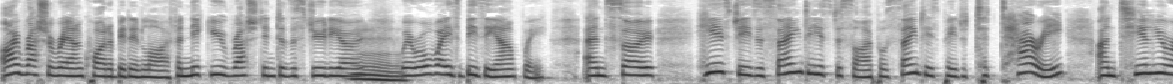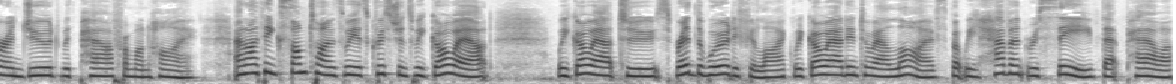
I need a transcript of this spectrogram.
I rush around quite a bit in life. And Nick, you rushed into the studio. Hmm. We're always busy, aren't we? And so here's Jesus saying to his disciples, saying to his Peter, to tarry until you are endued with power from on high. And I think sometimes we as Christians, we go out we go out to spread the word, if you like. We go out into our lives, but we haven't received that power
